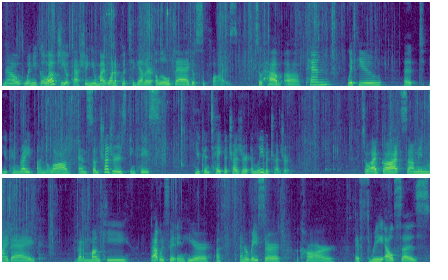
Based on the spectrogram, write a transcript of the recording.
Now, when you go out geocaching, you might want to put together a little bag of supplies. So have a pen with you that you can write on the log and some treasures in case you can take a treasure and leave a treasure. So I've got some in my bag. I've got a monkey. That would fit in here. A, an eraser, a car. I have three Elsas.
